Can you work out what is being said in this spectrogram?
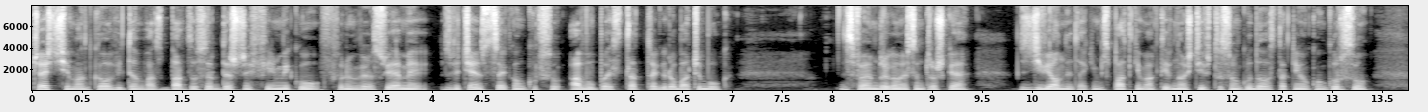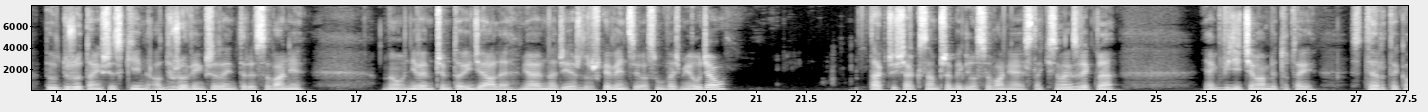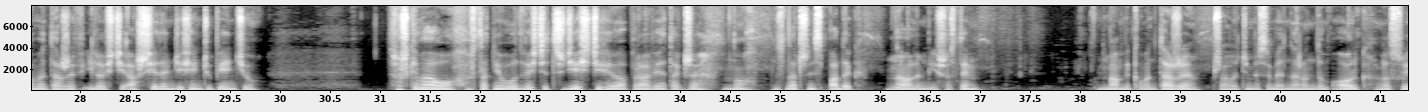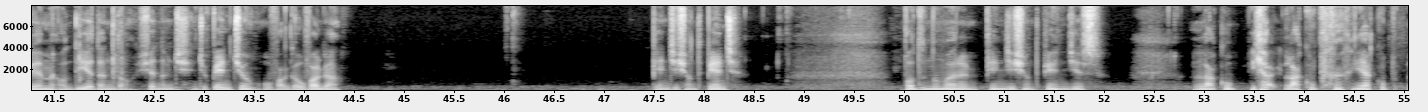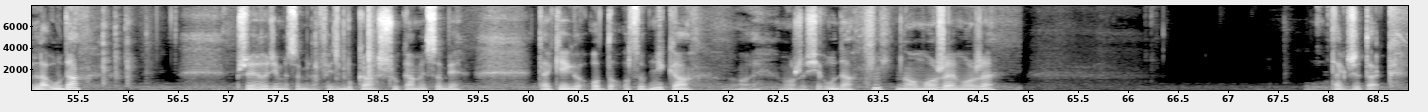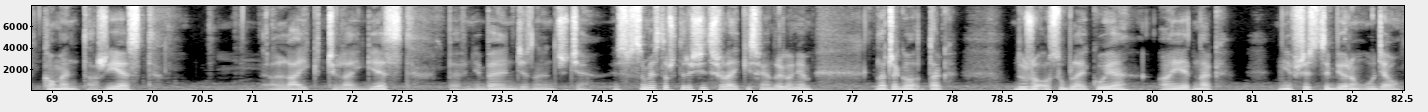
Cześć, siemanko, witam Was bardzo serdecznie w filmiku, w którym wylosujemy zwycięzcę konkursu AWP Star Trek Robaczy Bóg. Swoją drogą jestem troszkę zdziwiony takim spadkiem aktywności w stosunku do ostatniego konkursu. Był dużo tańszy skin, a dużo większe zainteresowanie. No, nie wiem czym to idzie, ale miałem nadzieję, że troszkę więcej osób weźmie udział. Tak czy siak, sam przebieg losowania jest taki sam jak zwykle. Jak widzicie, mamy tutaj stertę komentarzy w ilości aż 75. Troszkę mało, ostatnio było 230 chyba prawie, także no znaczny spadek, no ale mniejsza z tym. Mamy komentarze, przechodzimy sobie na random.org, losujemy od 1 do 75, uwaga, uwaga. 55. Pod numerem 55 jest Lakub, ja, Lakub, Jakub Lauda. Przechodzimy sobie na Facebooka, szukamy sobie takiego oto osobnika. Oj, może się uda. No, może, może. Także tak, komentarz jest. Like czy like jest. Pewnie będzie, znając życie. Jest w sumie 143 lajki. Swoją drogą nie wiem, dlaczego tak dużo osób lajkuje, a jednak nie wszyscy biorą udział.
